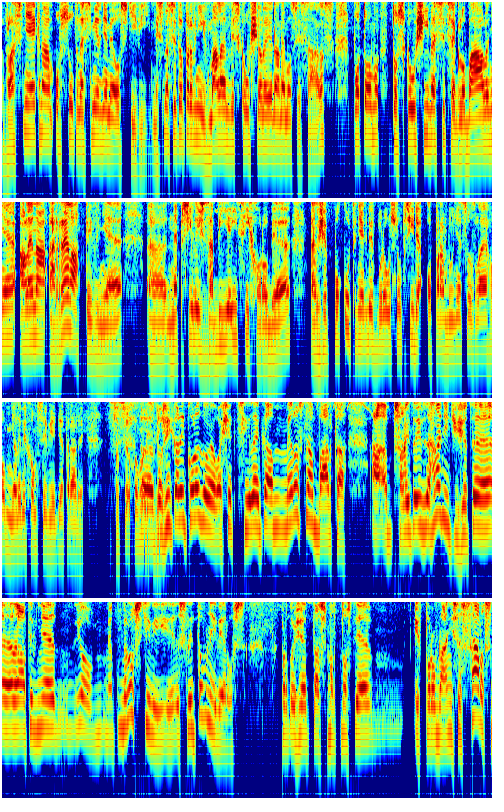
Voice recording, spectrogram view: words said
Vlastně je k nám osud nesmírně milostivý. My jsme si to první v malém vyzkoušeli na nemoci SARS, potom to zkoušíme sice globálně, ale na relativně eh, nepříliš zabíjející chorobě, takže pokud někdy v budoucnu přijde opravdu něco zlého, měli bychom si vědět rady. Co si o tom eh, myslíš? To říkali kolegové, Vašek Cílek a Miroslav Barta a psali to i v zahraničí, že to je relativně jo, milostivý, slitovný virus protože ta smrtnost je i v porovnání se SARS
